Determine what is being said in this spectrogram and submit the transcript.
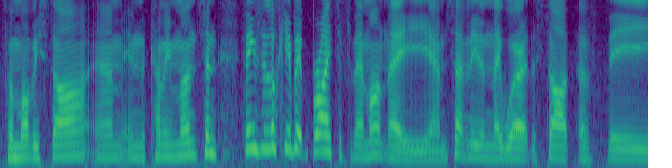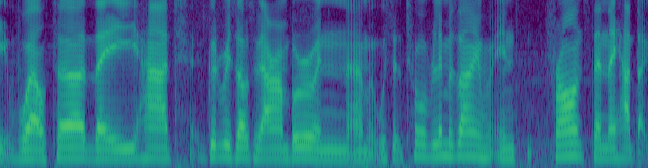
for Movistar um, in the coming months, and things are looking a bit brighter for them, aren't they? Um, certainly than they were at the start of the Vuelta. They had good results with Aranburu in um, was it the Tour of Limousin in France. Then they had that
